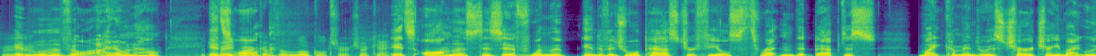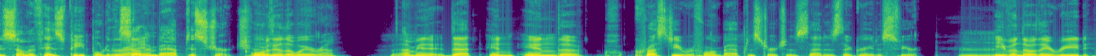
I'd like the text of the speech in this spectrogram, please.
in Louisville. I don't know. The It's trademark al- of the local church. Okay. It's almost as if when the individual pastor feels threatened that Baptists might come into his church or he might lose some of his people to the Right. Southern Baptist Church. or the other way around. I mean, that in in the crusty Reformed Baptist churches, that is their greatest fear. Mm. Even though they read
